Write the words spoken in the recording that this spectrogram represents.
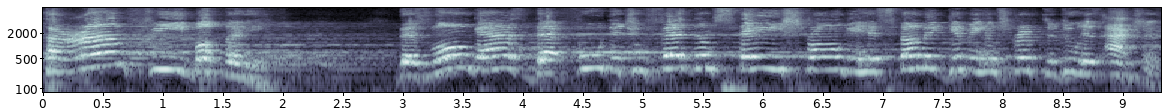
ta'am fi batani. As long as that food that you fed them stays strong in his stomach, giving him strength to do his actions.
